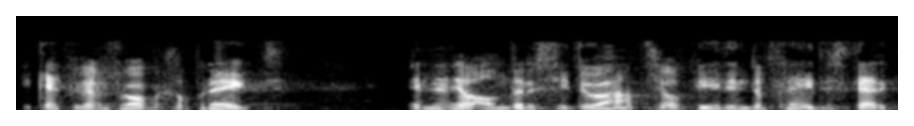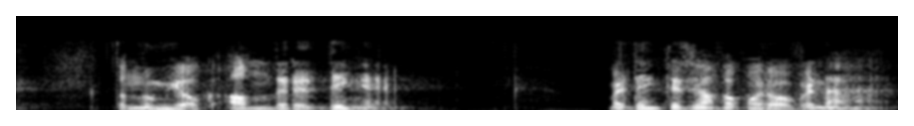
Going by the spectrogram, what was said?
Ik heb hier wel eens over gepreekt, in een heel andere situatie, ook hier in de Vredeskerk. Dan noem je ook andere dingen. Maar denk er zelf ook maar over na.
